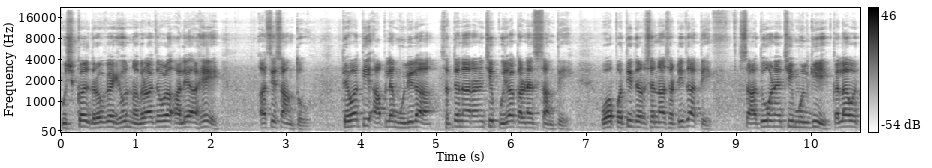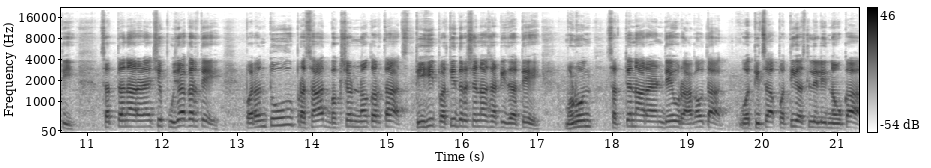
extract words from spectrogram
पुष्कळ द्रव्य घेऊन नगराजवळ आले आहे असे सांगतो. तेव्हा ती आपल्या मुलीला सत्यनारायणाची पूजा करण्यास सांगते व पतिदर्शनासाठी जाते. साधुवाण्याची मुलगी कलावती सत्यनारायणाची पूजा करते परंतु प्रसाद भक्षण न करताच तीही प्रतिदर्शनासाठी जाते. म्हणून सत्यनारायण देव रागवतात व तिचा पती असलेली नौका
